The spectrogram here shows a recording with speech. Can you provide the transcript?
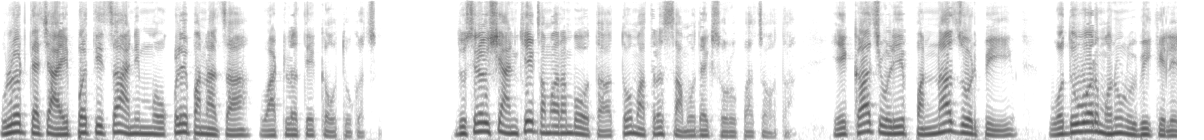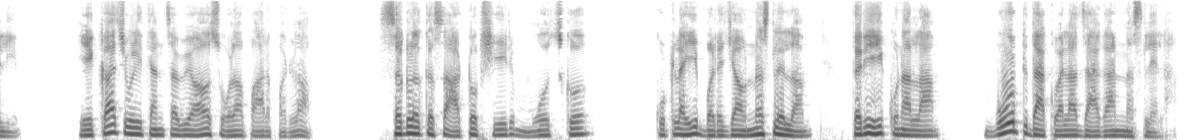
उलट त्याच्या ऐपतीचा आणि मोकळेपणाचा वाटलं ते कौतुकच. दुसऱ्या दिवशी आणखी एक समारंभ होता तो मात्र सामुदायिक स्वरूपाचा होता. एकाच वेळी पन्नास जोडपी वधूवर म्हणून उभी केलेली. एकाच वेळी त्यांचा विवाह सोहळा पार पडला. सगळं कसं आटोपशीर मोजकं कुठलाही बडजाव नसलेला तरीही कुणाला बोट दाखवायला जागा नसलेला.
